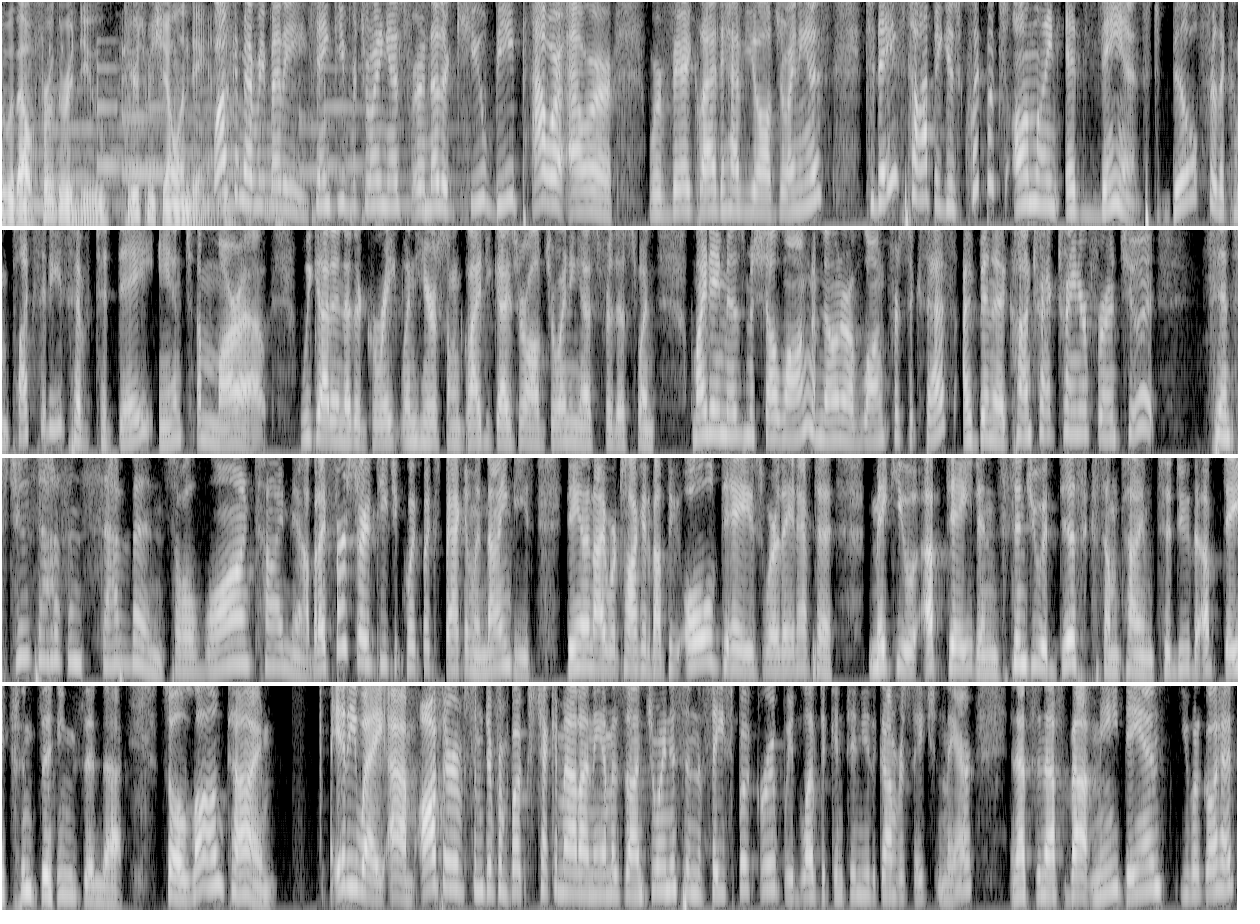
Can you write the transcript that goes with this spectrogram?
So without further ado, here's Michelle and Dan. Welcome, everybody. Thank you for joining us for another QB Power Hour. We're very glad to have you all joining us. Today's topic is QuickBooks Online Advanced, built for the complexities of today and tomorrow. We got another great one here, so I'm glad you guys are all joining us for this one. My name is Michelle Long. I'm the owner of Long for Success. I've been a contract trainer for Intuit since 2007, so a long time now. But I first started teaching QuickBooks back in the 90s. Dan and I were talking about the old days where they'd have to make you update and send you a disk sometime to do the updates and things, and uh, so a long time. Anyway, um, author of some different books. Check him out on Amazon. Join us in the Facebook group. We'd love to continue the conversation there. And that's enough about me. Dan, you want to go ahead?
